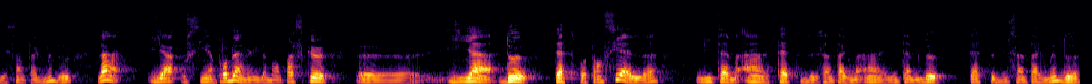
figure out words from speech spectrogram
et syntagme 2, là, il y a aussi un problème, évidemment, parce que il y a deux têtes potentielles, l'item 1, tête du syntagme 1, et l'item 2, tête du syntagme 2,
